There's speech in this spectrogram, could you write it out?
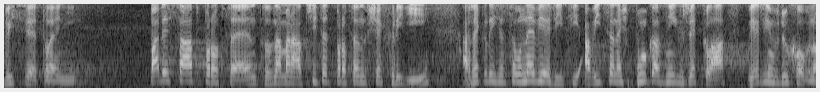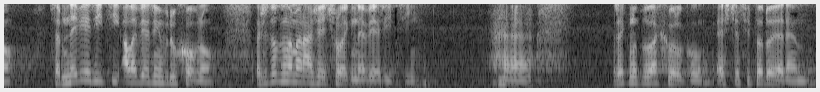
vysvětlení. 50%, to znamená 30% všech lidí, a řekli, že jsou nevěřící a více než půlka z nich řekla, věřím v duchovno. Jsem nevěřící, ale věřím v duchovno. Takže co to znamená, že je člověk nevěřící? Řeknu to za chvilku, ještě si to dojedem.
